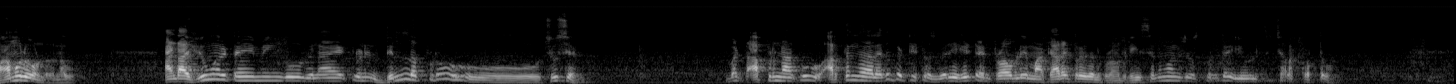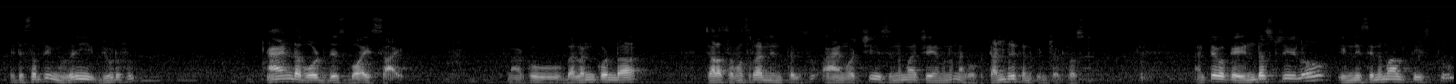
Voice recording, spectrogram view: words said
మామూలు ఉండదు నవ్వు. అండ్ ఆ హ్యూమర్ టైమింగ్ వినాయకుడు నేను దిల్లప్పుడు చూశాను. బట్ అప్పుడు నాకు అర్థం కాలేదు. But it was very hit and probably మా క్యారెక్టర్ ఇది అనుకున్నాను బట్ ఈ సినిమాని చూస్తుంటే యూ విల్ చాలా కొత్తగా ఉంది. It is something very beautiful and about this boy Sai నాకు బెల్లంకొండ చాలా సంవత్సరాల నుంచి తెలుసు. ఆయన వచ్చి సినిమా చేయమని నాకు ఒక తండ్రి కనిపించాడు ఫస్ట్ అంటే ఒక ఇండస్ట్రీలో ఇన్ని సినిమాలు తీస్తూ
